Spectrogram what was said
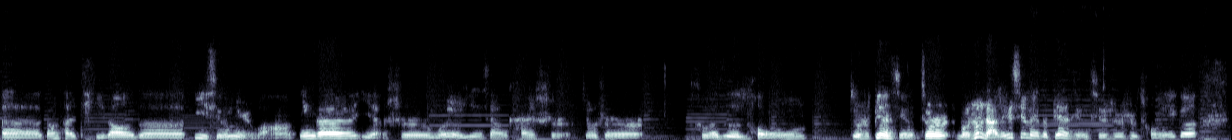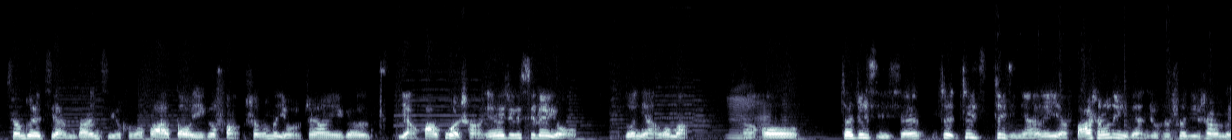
呃，刚才提到的异形女王，应该也是我有印象开始就是盒子从就是变形，就是猛兽侠这个系列的变形，其实是从一个相对简单几何化到一个仿生的有这样一个演化过程。因为这个系列有很多年了嘛，嗯，然后在这几些这这这几年里也发生了一点，就是设计上的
